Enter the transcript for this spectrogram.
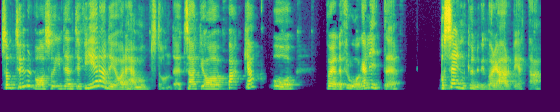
Som tur var så identifierade jag det här motståndet så att jag backade och började fråga lite. Och sen kunde vi börja arbeta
